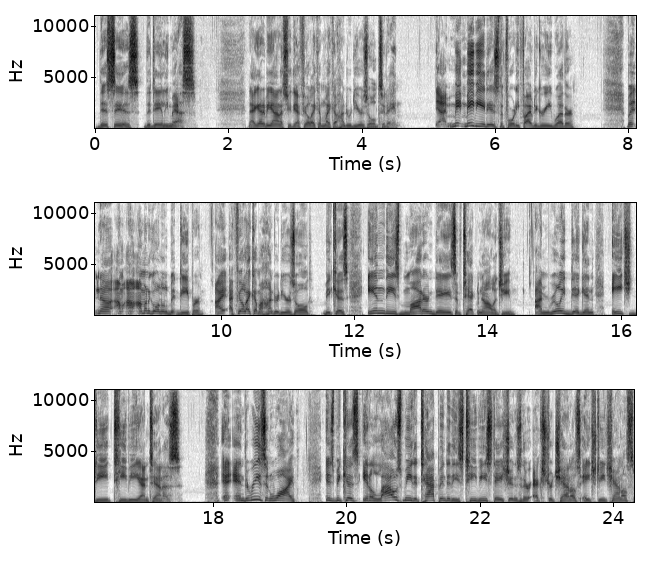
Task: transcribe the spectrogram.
This is the Daily Mess. Now, I got to be honest with you, I feel like I'm like 100 years old today. Maybe it is the 45 degree weather. But no, I'm, I'm going to go a little bit deeper. I, I feel like I'm 100 years old because in these modern days of technology, I'm really digging HD TV antennas. And the reason why is because it allows me to tap into these TV stations, their extra channels, HD channels,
